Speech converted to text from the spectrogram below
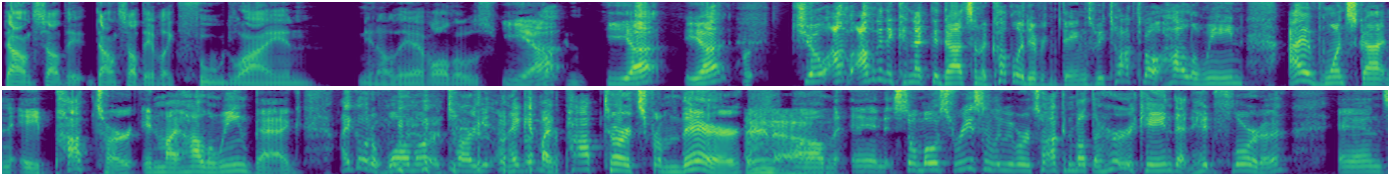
down south. They, down south they have like Food Lion. You know, they have all those. Yeah, fucking- yeah, yeah. Joe, I'm, I'm going to connect the dots on a couple of different things. We talked about Halloween. I've once gotten a Pop Tart in my Halloween bag. I go to Walmart or Target and I get my Pop Tarts from there. Hey. Um, and so most recently we were talking about the hurricane that hit Florida. And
